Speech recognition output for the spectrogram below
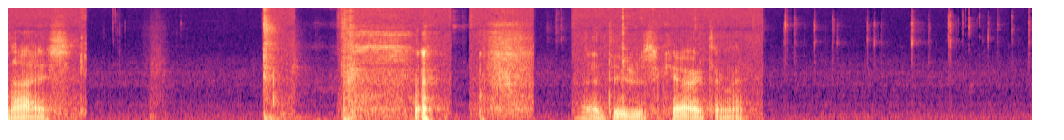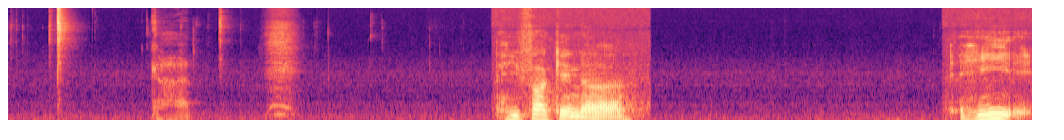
Nice. that dude was a character, man. God. He fucking uh he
